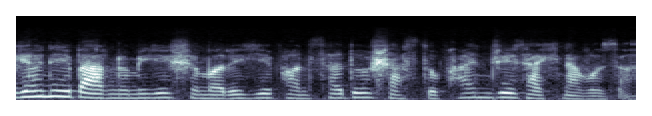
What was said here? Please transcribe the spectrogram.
پایان برنامه شماره 565 تکنوازان.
